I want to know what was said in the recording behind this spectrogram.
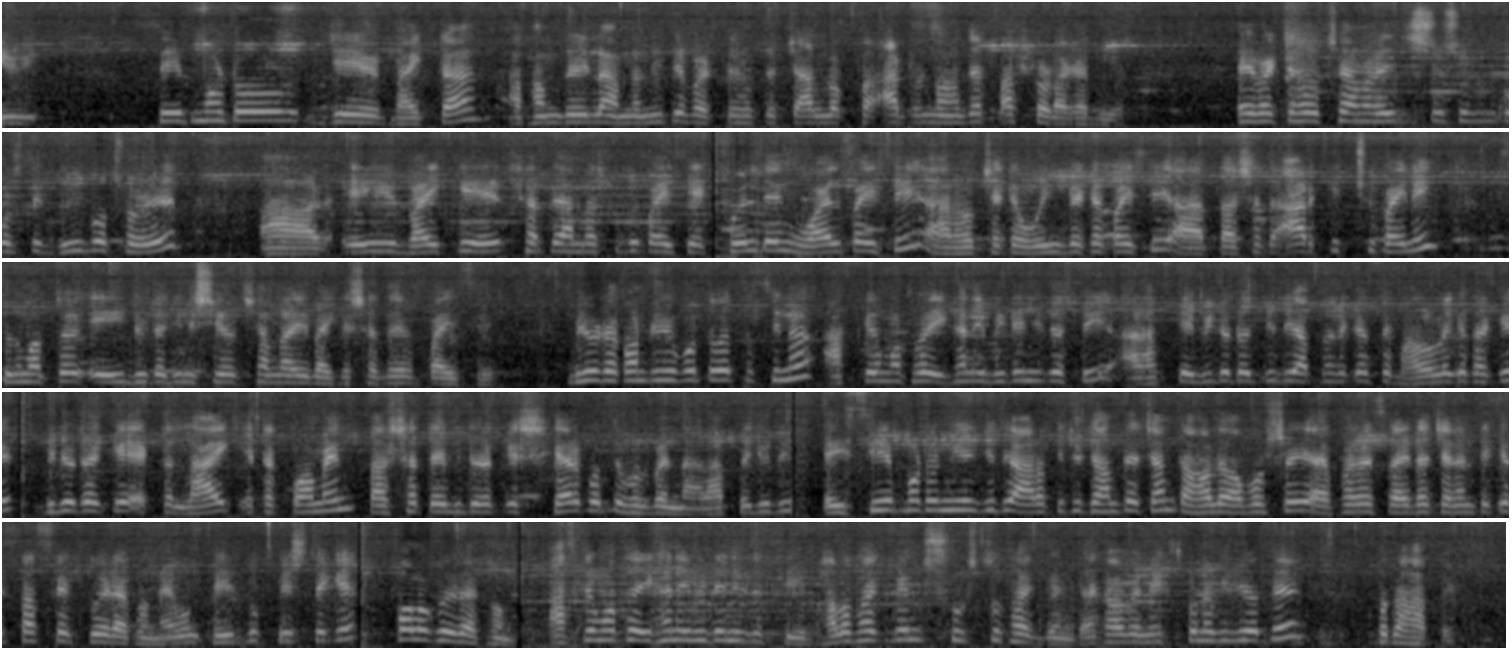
সেফ মোটর যে বাইকটা আলহামদুলিল্লাহ আমরা নিতে পারছি হচ্ছে চার লক্ষ আটান্ন হাজার পাঁচশো টাকা দিয়ে। এই বাইকটা হচ্ছে আমরা রেজিস্ট্রেশন করছি দুই বছরের। আর এই বাইকের সাথে আমরা শুধু পাইছি ফুয়েল ট্যাঙ্ক অয়েল পাইছি আর হচ্ছে একটা উইং ব্রেকার পাইছি। আর তার সাথে আর কিচ্ছু পাইনি। শুধুমাত্র এই দুইটা জিনিসই হচ্ছে আমরা এই বাইকের সাথে পাইছি। ভিডিওটা কন্টিনিউ করতে পারতেছি না। আজকের মতো এখানে ভিডিও নিতেছি। আর আজকে ভিডিওটা যদি আপনাদের কাছে ভালো লেগে থাকে, ভিডিওটাকে একটা লাইক একটা কমেন্ট তার সাথে ভিডিওটাকে শেয়ার করতে ভুলবেন না। আর আপনি যদি এই সিএফ মোটর নিয়ে যদি আরও কিছু জানতে চান, তাহলে অবশ্যই এফআরএস রাইডার চ্যানেলটিকে সাবস্ক্রাইব করে রাখুন এবং ফেসবুক পেজ থেকে ফলো করে রাখুন। আজকের মতো এখানে ভিডিও নিতেছি। ভালো থাকবেন, সুস্থ থাকবেন। দেখা হবে নেক্সট কোনো ভিডিওতে। খোদা হাফেজ।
